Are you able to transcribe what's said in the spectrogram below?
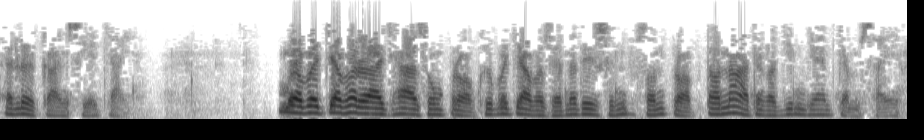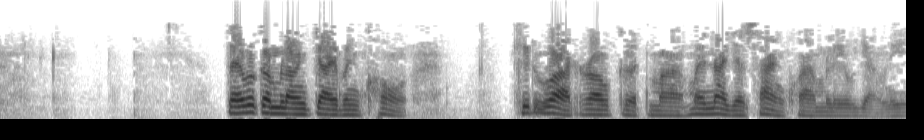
ให้เลิกการเสียใจ เมื่อพระเจ้าพระราชาทรงปลอบคือพระเจ้าประเสริฐนาที่สินสนปลอบตอนหน้าท่านก็ยิ้มแย้มแจ่มใส แต่ว่ากำลังใจเป็นข้อง คิดว่าเราเกิดมาไม่น่าจะสร้างความเลวอย่างนี้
